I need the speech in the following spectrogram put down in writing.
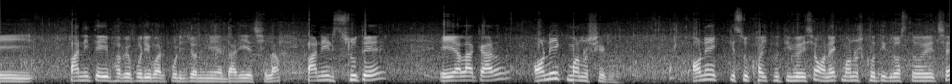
এই পানিতে এইভাবে পরিবার পরিজন নিয়ে দাঁড়িয়েছিলাম। পানির স্রোতে এই এলাকার অনেক মানুষের অনেক কিছু ক্ষয়ক্ষতি হয়েছে, অনেক মানুষ ক্ষতিগ্রস্ত হয়েছে।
